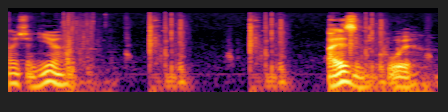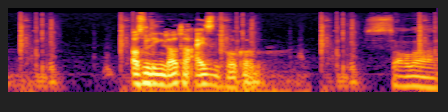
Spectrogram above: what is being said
Was habe ich denn hier? Eisen, cool. Außen liegen lauter Eisenvorkommen. Sauber.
